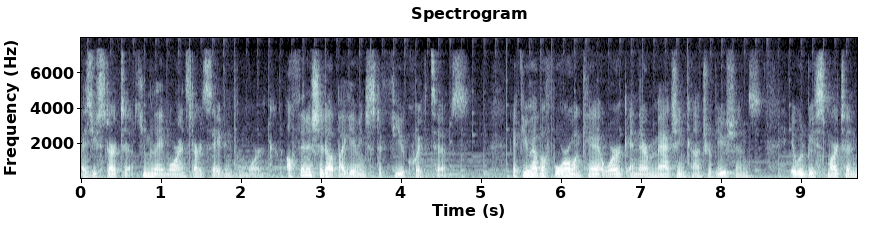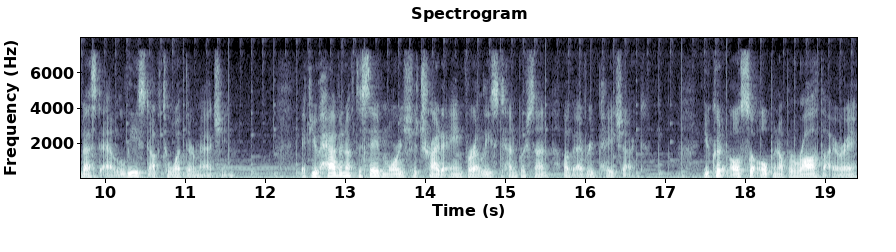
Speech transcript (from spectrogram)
as you start to accumulate more and start saving from work. I'll finish it up by giving just a few quick tips. If you have a 401k at work and they're matching contributions, it would be smart to invest at least up to what they're matching. If you have enough to save more, you should try to aim for at least 10% of every paycheck. You could also open up a Roth IRA,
